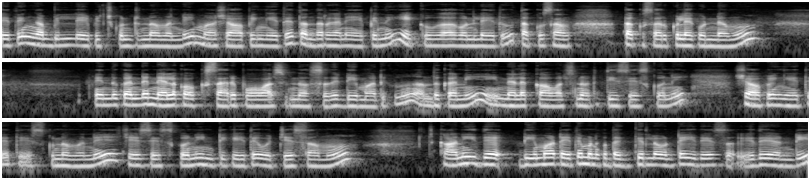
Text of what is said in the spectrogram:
అయితే ఇంకా బిల్ వేయించుకుంటున్నామండి మా షాపింగ్ అయితే తొందరగానే అయిపోయింది. ఎక్కువగా కొనలేదు. తక్కువ తక్కువ సరుకులే కొన్నాము. ఎందుకంటే నెలకు ఒకసారి పోవాల్సింది వస్తుంది డిమార్ట్కు. అందుకని ఈ నెలకు కావాల్సినవి తీసేసుకొని షాపింగ్ అయితే తీసుకున్నామండి. చేసేసుకొని ఇంటికి అయితే వచ్చేసాము. కానీ ఇదే డిమార్ట్ అయితే మనకు దగ్గరలో ఉంటే ఇదే ఇదే అండి.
